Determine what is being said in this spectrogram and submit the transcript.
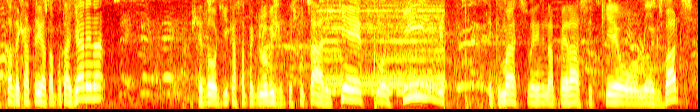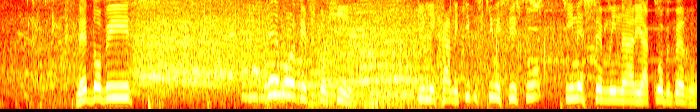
Στα 13 του από τα Γιάννενα. Εδώ ο Γκίκας απεγκλωβίζεται, σουτάρει και ευστοχή. Με- Ετοιμάζεται στο παιχνίδι να περάσει και ο Λόεξ Βάρτς. Νέντοβιτς. Δεν είναι μόνο ότι ευστοχή. Η μηχανική της κίνησής του είναι σεμιναριακού επίπεδου.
